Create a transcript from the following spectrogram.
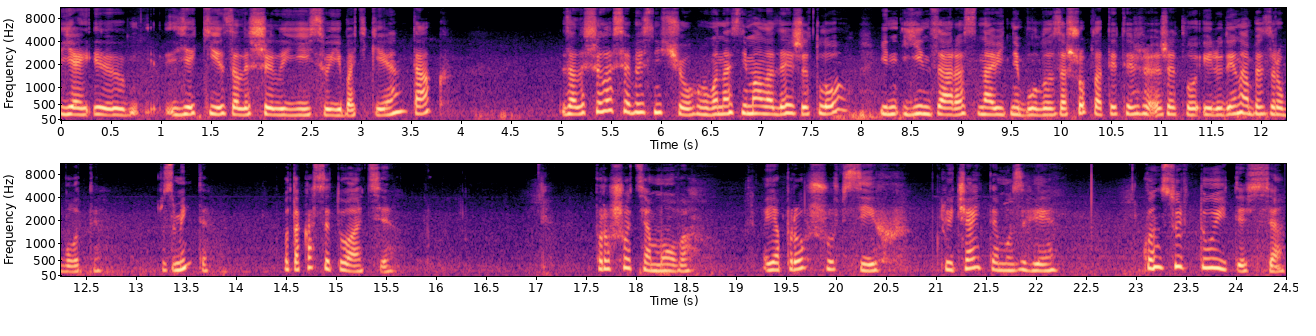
е, які залишили їй свої батьки. Так? Залишилася без нічого. Вона знімала десь житло, і їй зараз навіть не було за що платити житло, і людина без роботи. Розумієте? Отака ситуація. Про що ця мова? Я прошу всіх, включайте мозги, консультуйтеся.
